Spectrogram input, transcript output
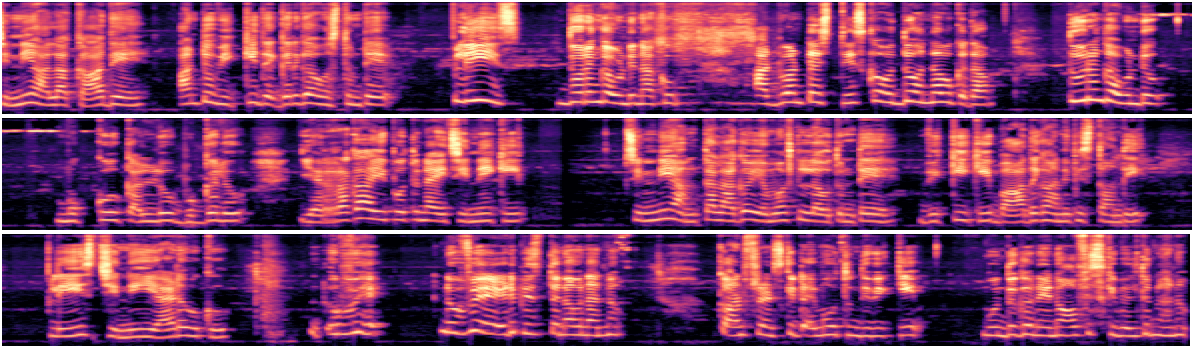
చిన్ని అలా కాదే అంటూ విక్కీ దగ్గరగా వస్తుంటే ప్లీజ్ దూరంగా ఉండి నాకు. అడ్వాంటేజ్ తీసుకోవద్దు అన్నావు కదా. దూరంగా ఉండు. ముక్కు కళ్ళు బుగ్గలు ఎర్రగా అయిపోతున్నాయి చిన్నీకి. చిన్ని అంతలాగా ఎమోషనల్ అవుతుంటే విక్కీకి బాధగా అనిపిస్తోంది. ప్లీజ్ చిన్ని ఏడవకు. నువ్వే నువ్వే ఏడిపిస్తున్నావు నన్ను. కాన్ఫరెన్స్కి టైం అవుతుంది విక్కీ. ముందుగా నేను ఆఫీస్కి వెళ్తున్నాను.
